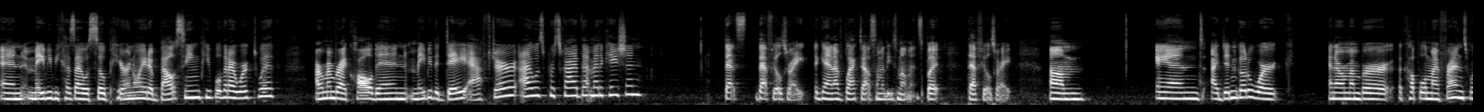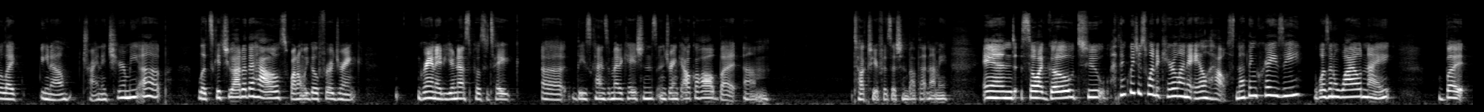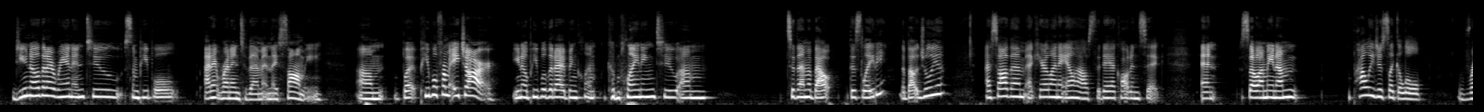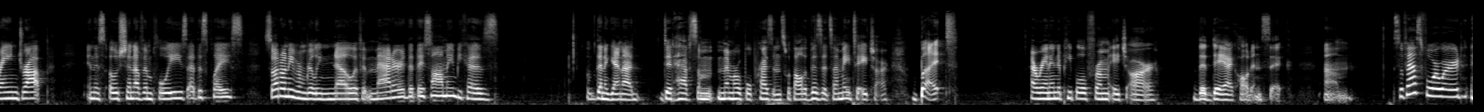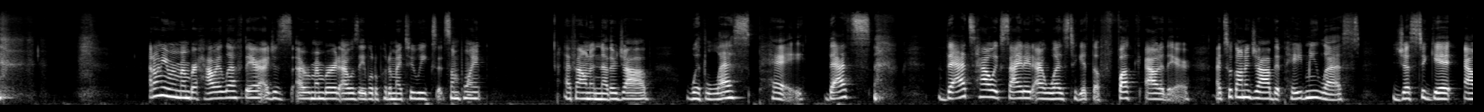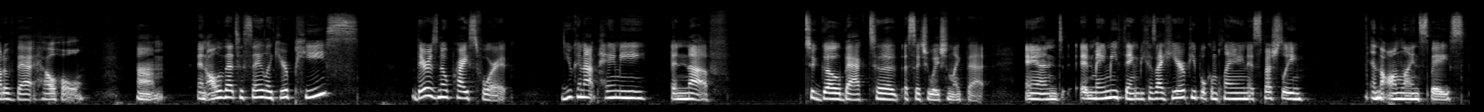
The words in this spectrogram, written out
and maybe because I was so paranoid about seeing people that I worked with, I remember I called in maybe the day after I was prescribed that medication. That's that feels right. Again, I've blacked out some of these moments, but that feels right. Um, and I didn't go to work. And I remember a couple of my friends were like, you know, trying to cheer me up. Let's get you out of the house. Why don't we go for a drink? Granted, you're not supposed to take uh, these kinds of medications and drink alcohol, but um, talk to your physician about that, not me. And so I go to, I think we just went to Carolina Ale House. Nothing crazy. It wasn't a wild night. But do you know that I ran into some people? I didn't run into them and they saw me. Um, but people from HR, you know, people that I had been cl- complaining to um, to them about this lady, about Julia. I saw them at Carolina Ale House the day I called in sick. And so, I mean, I'm probably just like a little raindrop in this ocean of employees at this place. So I don't even really know if it mattered that they saw me because then again, I did have some memorable presence with all the visits I made to HR. But I ran into people from HR the day I called in sick. Um, so fast forward. I don't even remember how I left there. I just I remembered I was able to put in my 2 weeks at some point. I found another job with less pay. That's that's how excited I was to get the fuck out of there. I took on a job that paid me less just to get out of that hellhole. Um, and all of that to say, like, your peace, there is no price for it. You cannot pay me enough to go back to a situation like that. And it made me think because I hear people complain, especially in the online space,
